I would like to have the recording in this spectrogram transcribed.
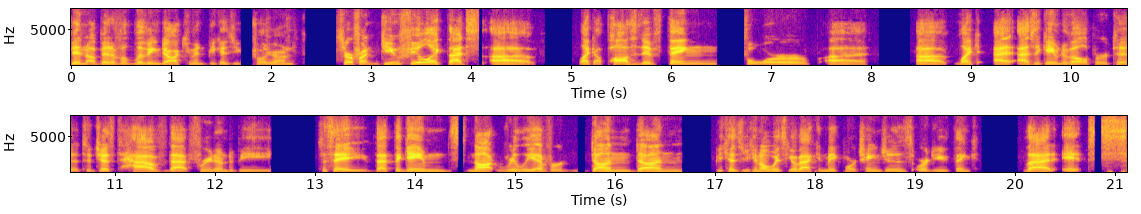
been a bit of a living document because you control your own storefront. Do you feel like that's uh, like a positive thing for uh, uh, like a, as a game developer to to just have that freedom to be to say that the game's not really ever done done because you can always go back and make more changes or do you think that it's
